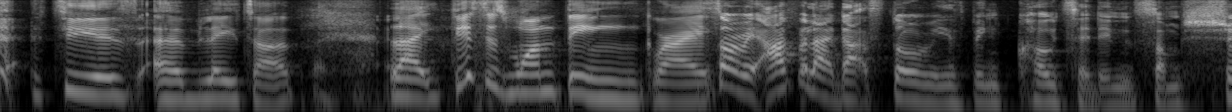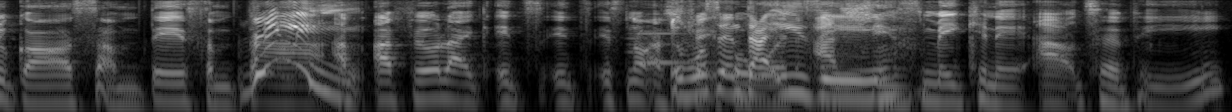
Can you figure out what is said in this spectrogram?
two years um, later, like this is one thing, right? Sorry, I feel like that story has been coated in some sugar, some this, some that. Really? I, I feel like it's it's it's not as It wasn't that easy. she's making it out to be.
